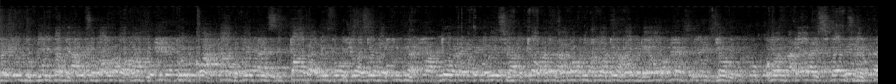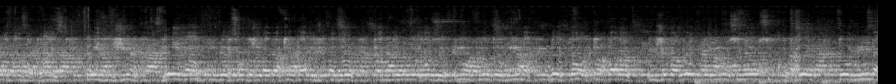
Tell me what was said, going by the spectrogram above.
da equipe do Bica, essa bola para frente, foi cortado, foi antecipado ali com o jogador da equipe do Penapolense, botou atrás ali com o jogador Gabriel, com o Pérez, Pérez recua mais atrás, fez o giro, veio a inversão de jogador aqui para o jogador, Gabriel Moroso, Fio, Fio domina, botou aqui para o jogador Neilson, Nelson correu, domina,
